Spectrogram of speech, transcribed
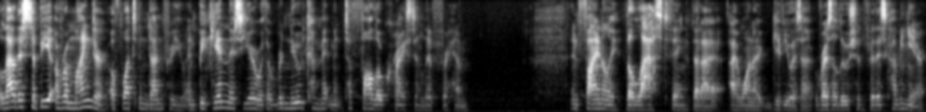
allow this to be a reminder of what's been done for you, and begin this year with a renewed commitment to follow Christ and live for Him. And finally, the last thing that I, I want to give you as a resolution for this coming year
